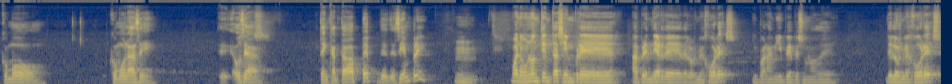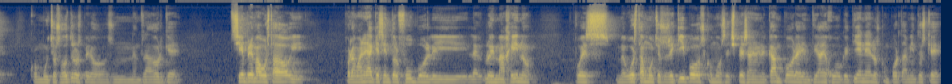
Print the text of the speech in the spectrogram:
¿Cómo, ¿Cómo nace? Eh, o sea, pues ¿te encantaba Pep desde siempre? Bueno, uno intenta siempre aprender de, de, los mejores y para mí Pep es uno de, de, los mejores, con muchos otros, pero es un entrenador que siempre me ha gustado y por la manera que siento el fútbol y lo imagino, pues me gustan mucho sus equipos, cómo se expresan en el campo, la identidad de juego que tiene, los comportamientos que,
